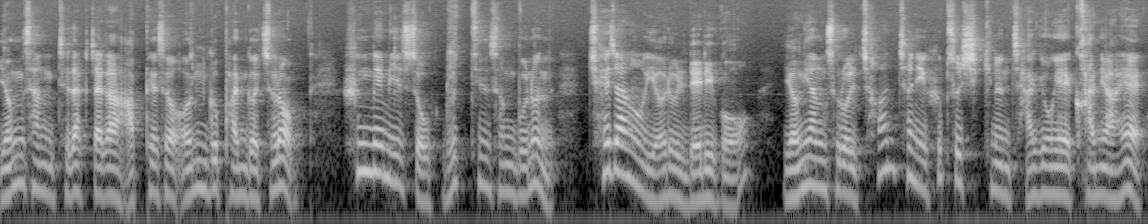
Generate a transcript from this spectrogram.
영상 제작자가 앞에서 언급한 것처럼 흑메밀 속 루틴 성분은 췌장의 열을 내리고 영양소를 천천히 흡수시키는 작용에 관여해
